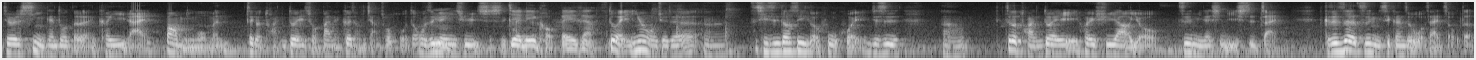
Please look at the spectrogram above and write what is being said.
就是吸引更多的人可以来报名我们这个团队所办的各种讲座活动。我是愿意去试试看，建立口碑这样子。对，因为我觉得，嗯，这其实都是一个互惠，就是，嗯，这个团队会需要有知名的心理师在，可是这个知名是跟着我在走的，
